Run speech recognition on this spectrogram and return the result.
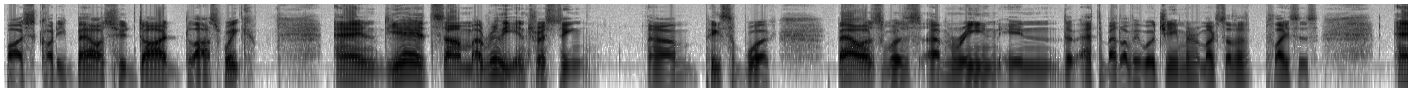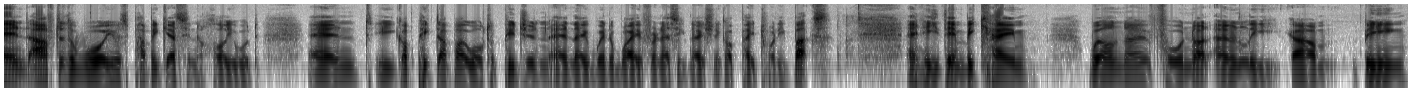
by Scotty Bowers, who died last week. And yeah, it's um, a really interesting um, piece of work. Bowers was a Marine in the, at the Battle of Iwo Jima, amongst other places. And after the war, he was pumping gas in Hollywood. And he got picked up by Walter Pidgeon, and they went away for an assignation. He got paid 20 bucks. And he then became well known for not only um, being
